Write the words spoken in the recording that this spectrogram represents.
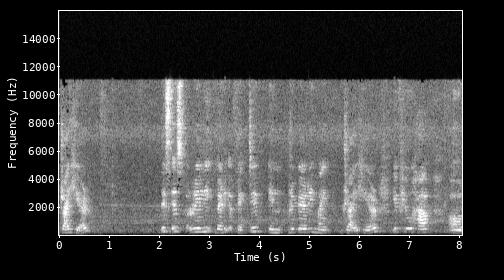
dry hair. This is really very effective in repairing my dry hair. If you have uh,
